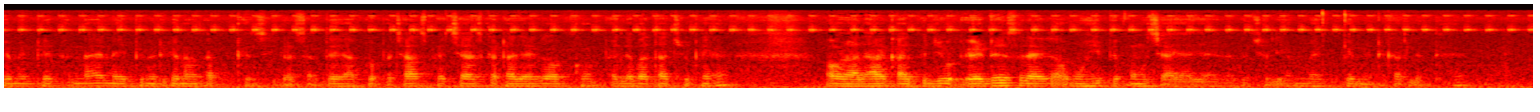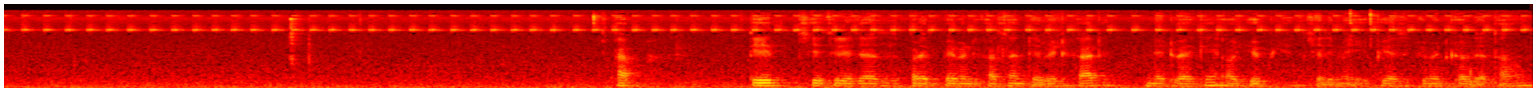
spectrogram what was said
पेमेंट पे करना है। नहीं पेमेंट करना होगा आप कैसे कर सकते हैं? आपको पचास पे चार्ज कटा जाएगा, आपको हम पहले बता चुके हैं। और आधार कार्ड पे जो एड्रेस रहेगा वहीं पे पहुँचाया जाएगा। तो चलिए हम मैक पेमेंट कर लेते हैं। आप तीन चीज़ ज़्यादा बड़े पेमेंट करते हैं डेबिट कार्ड, नेट बैंकिंग और यू चलिए मैं यूपीआई से पेमेंट कर देता हूँ।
